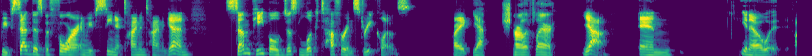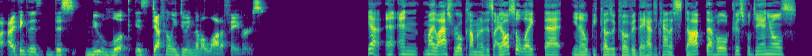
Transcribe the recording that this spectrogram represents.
we've said this before and we've seen it time and time again some people just look tougher in street clothes like yeah, Charlotte Flair. yeah and you know I- think this this new look is definitely doing them a lot of favors Yeah, and, and my last real comment of this, I also like that you know because of COVID, they had to kind of stop that whole Christopher Daniels,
